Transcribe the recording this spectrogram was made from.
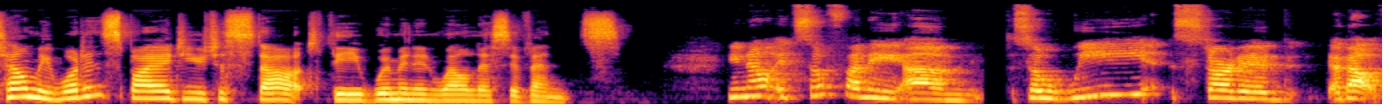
tell me, what inspired you to start the Women in Wellness events? You know, it's so funny. Um, so, we started about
